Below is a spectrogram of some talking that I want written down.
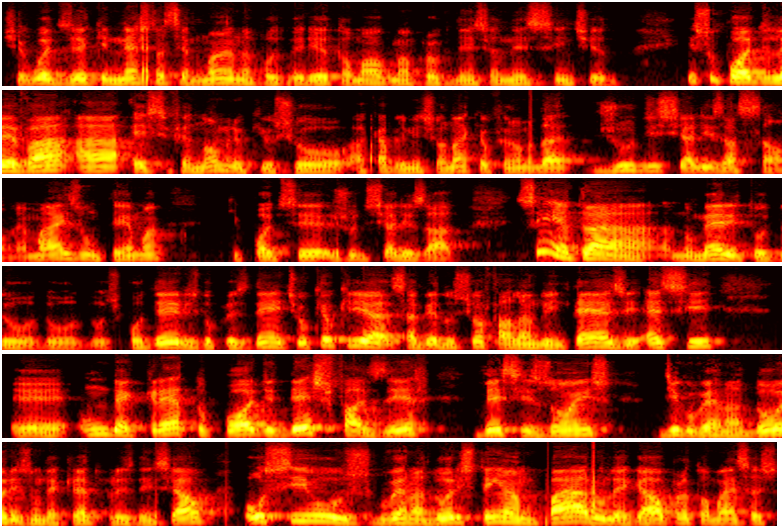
chegou a dizer que nesta semana poderia tomar alguma providência nesse sentido. Isso pode levar a esse fenômeno que o senhor acaba de mencionar, que é o fenômeno da judicialização. É mais um tema que pode ser judicializado. Sem entrar no mérito do, do, dos poderes do presidente, o que eu queria saber do senhor, falando em tese, é se é, um decreto pode desfazer decisões de governadores, um decreto presidencial, ou se os governadores têm amparo legal para tomar essas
